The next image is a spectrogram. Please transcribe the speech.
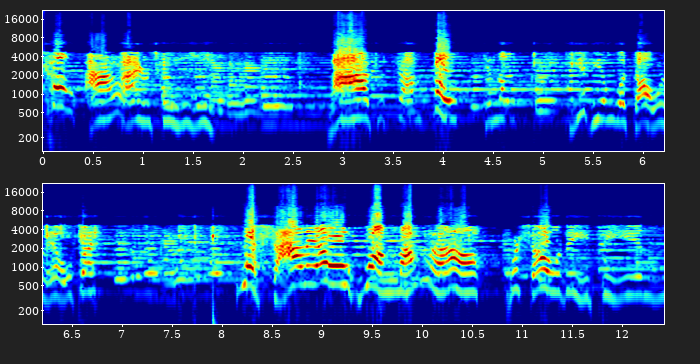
长。安城，马子张宝天能一定我造了反，我杀了王莽，我烧的兵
